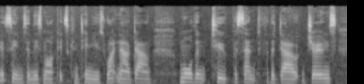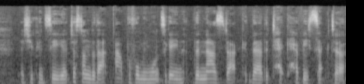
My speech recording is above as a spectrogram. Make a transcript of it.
it seems, in these markets continues right now, down more than 2% for the Dow Jones. As you can see, uh, just under that, outperforming once again the NASDAQ there, the tech heavy sector.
